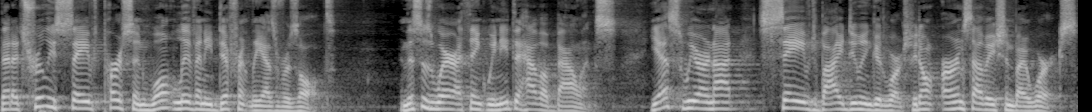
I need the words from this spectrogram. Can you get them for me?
that a truly saved person won't live any differently as a result. And this is where I think we need to have a balance. Yes, we are not saved by doing good works. We don't earn salvation by works.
